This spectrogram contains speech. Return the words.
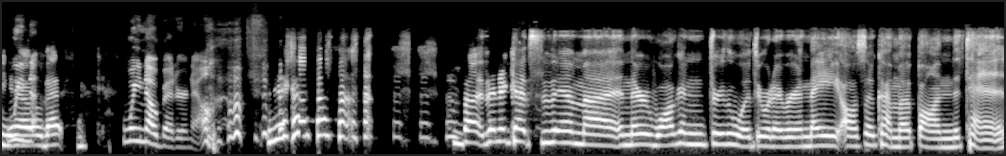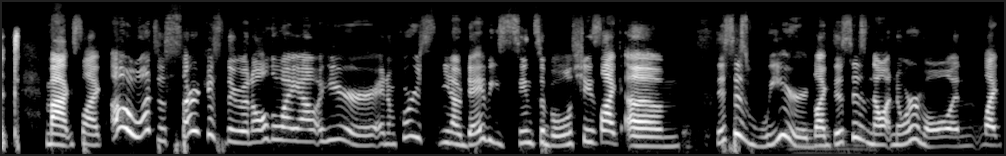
know, know, that we know better now. but then it cuts to them uh, and they're walking through the woods or whatever, and they also come up on the tent. Mike's like, "Oh, what's a circus doing all the way out here?" And of course, you know, Debbie's sensible. She's like, "Um, this is weird. Like, this is not normal." And like,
